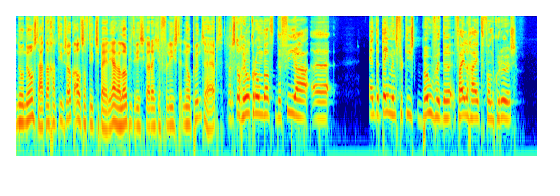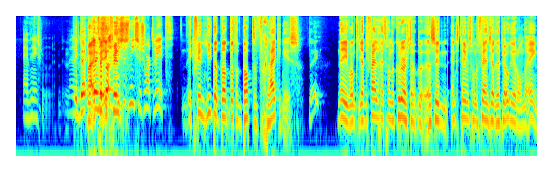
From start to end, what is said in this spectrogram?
nog 0-0 staat, dan gaan teams ook alles of niet spelen. Ja, dan loop je het risico dat je verliest en 0 punten hebt. Maar het is toch heel krom dat de FIA eh, entertainment verkiest boven de veiligheid van de coureurs. Nee, niks. Ik denk, Maar ik ik denk vind- dat het vind- is dus niet zo zwart-wit. Ik vind niet dat dat, dat, dat, dat de vergelijking is. Nee? Nee, want ja, die veiligheid van de coureurs, dat, dat is in entertainment van de fans, ja, dat heb je ook in ronde 1.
